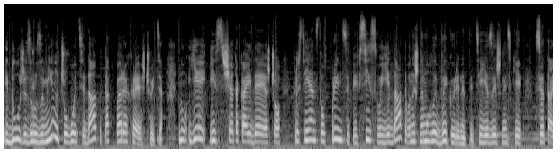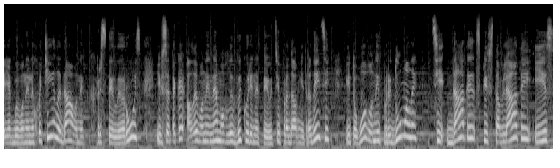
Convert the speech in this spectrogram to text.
І дуже зрозуміло, чого ці дати так перехрещуються. Ну, є і ще така ідея, що християнство, в принципі, всі свої дати вони ж не могли викорінити ці язичницькі свята, якби вони не хотіли. Да, вони хрестили Русь і все таке, але вони не могли викорінити ці прадавні традиції, і того вони придумали ці дати співставляти із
